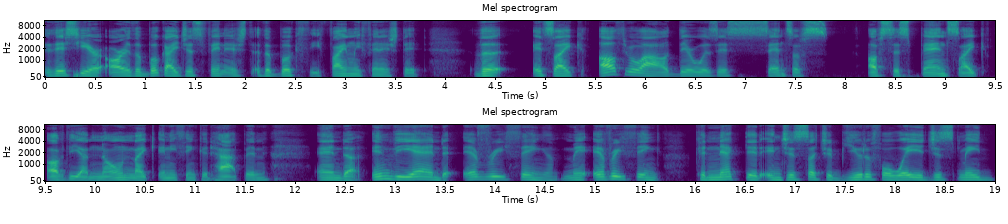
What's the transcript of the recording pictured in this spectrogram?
this year are the book I just finished, The Book Thief. Finally finished it. The it's like all throughout there was this sense of of suspense, like of the unknown, like anything could happen, and uh, in the end, everything everything connected in just such a beautiful way. It just made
